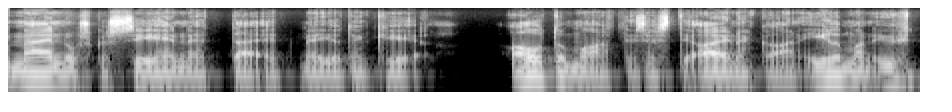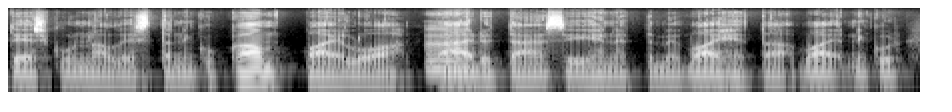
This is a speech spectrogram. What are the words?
mä en usko siihen, että, että me jotenkin automaattisesti ainakaan ilman yhteiskunnallista niin kamppailua mm. päädytään siihen, että me vaihdetaan, vai, niin kuin –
